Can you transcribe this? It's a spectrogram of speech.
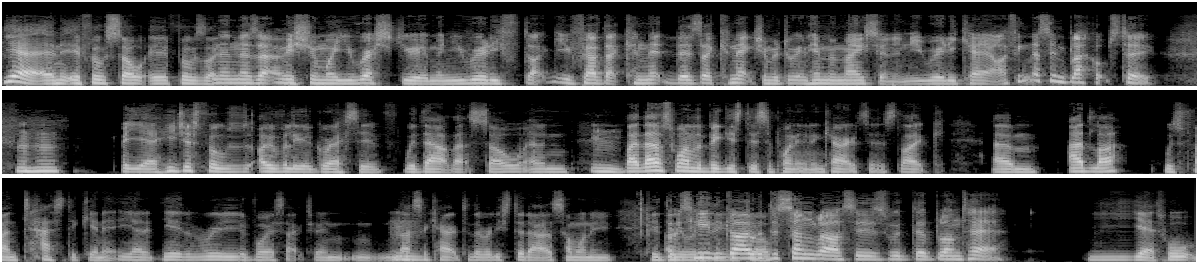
yeah, and it feels so. It feels like and then there's that know. mission where you rescue him, and you really like you have that connect. There's a connection between him and Mason, and you really care. I think that's in Black Ops 2. hmm But yeah, he just feels overly aggressive without that soul, and Mm. like that's one of the biggest disappointing characters. Like um Adler was fantastic in it. He had he had a really good voice actor, and and that's Mm. a character that really stood out as someone who, who did. Oh, a really he the guy with the sunglasses with the blonde hair? Yes, well,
